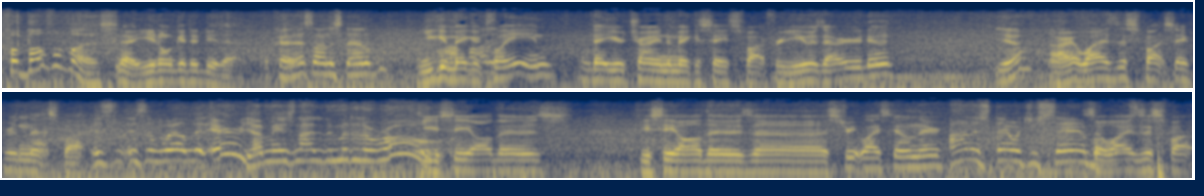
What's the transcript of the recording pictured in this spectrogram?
For both of us. No, you don't get to do that. Okay, that's understandable. You can make a claim that you're trying to make a safe spot for you. Is that what you're doing? Yeah. All right. Why is this spot safer than that spot? It's it's a well lit area. I mean, it's not in the middle of the road. Do you see all those? Do you see all those uh, street lights down there? I understand what you're saying. So why is this spot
